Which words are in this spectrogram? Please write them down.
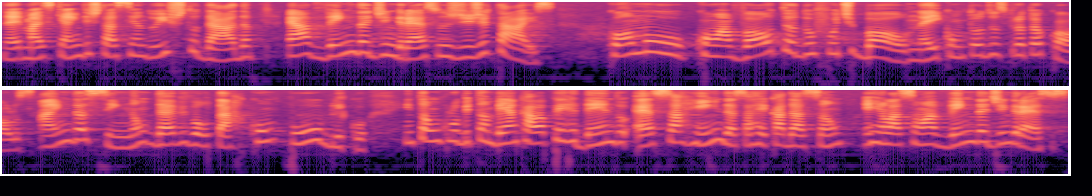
né, mas que ainda está sendo estudada, é a venda de ingressos digitais. Como com a volta do futebol né, e com todos os protocolos, ainda assim não deve voltar com público, então o clube também acaba perdendo essa renda, essa arrecadação em relação à venda de ingressos.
